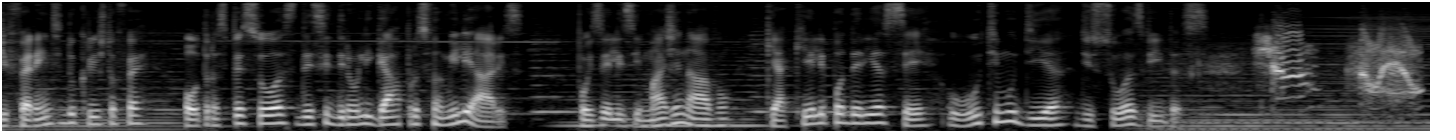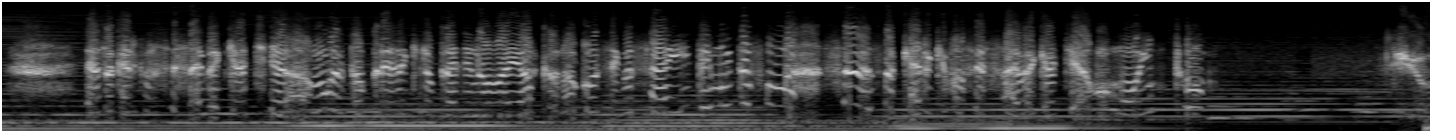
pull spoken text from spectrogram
Diferente do Christopher, outras pessoas decidiram ligar para os familiares, pois eles imaginavam que aquele poderia ser o último dia de suas vidas. Sean, sou eu. Eu só quero que você saiba que eu te amo. Eu tô presa aqui no prédio de Nova York. Eu não consigo sair. Tem muita fumaça. Eu só quero que você saiba que eu te amo muito. Tio,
